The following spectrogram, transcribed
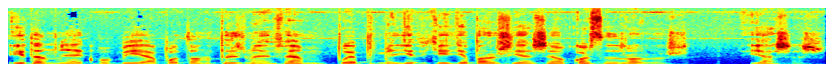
Ήταν μια εκπομπή από τον Prisma FM που επιμελήθηκε και παρουσίασε ο Κώστας Ρόλος. Γεια σας.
